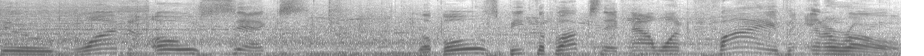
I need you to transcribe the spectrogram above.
to 106. The Bulls beat the Bucks. They've now won five in a row.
